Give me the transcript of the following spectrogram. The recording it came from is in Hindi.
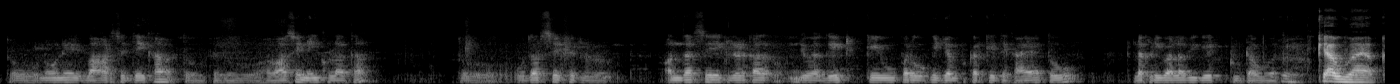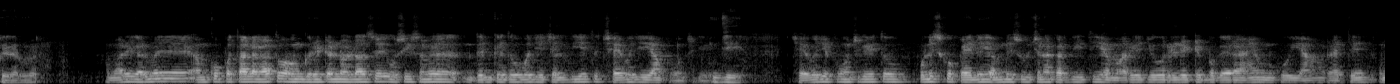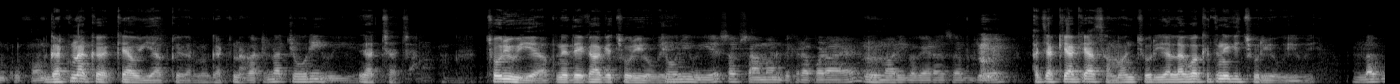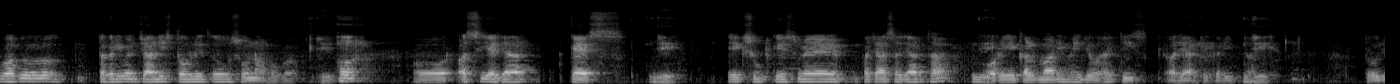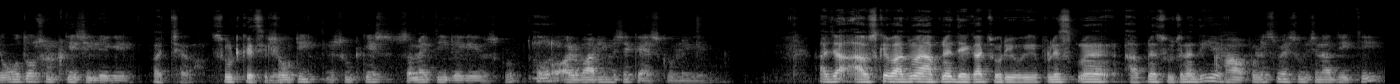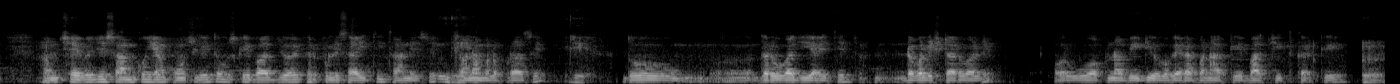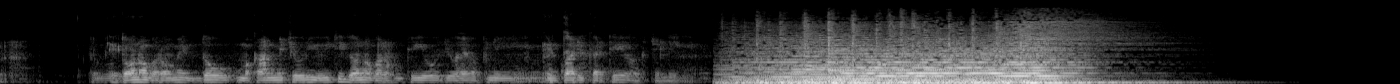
तो उन्होंने बाहर से देखा तो फिर वो हवा से नहीं खुला था। तो उधर से फिर अंदर से एक लड़का जो है गेट के ऊपर होके जंप करके दिखाया तो लकड़ी वाला भी गेट टूटा हुआ था। क्या हुआ है आपके घर में? हमारे घर में हमको पता लगा तो हम ग्रेटर नोएडा से उसी समय दिन के दो बजे चल दिए तो छः बजे यहाँ पहुँच गए। जी। छः बजे पहुँच गए तो पुलिस को पहले हमने सूचना कर दी थी हमारे जो रिलेटिव वगैरह हैं उनको यहाँ रहते हैं उनको फ़ोन घटना क्या हुई है आपके घर में? घटना? घटना चोरी हुई है। अच्छा अच्छा। चोरी हुई है? आपने देखा कि चोरी हो गई? चोरी हुई है सब सामान बिखरा पड़ा है अलमारी वगैरह सब जो है। अच्छा क्या क्या सामान चोरी है? लगभग कितने की चोरी हो गई हुई? लगभग तकरीबन चालीस तोले तो सोना होगा। जी। और और अस्सी हज़ार कैश। जी। एक सूटकेस में पचास हज़ार था और एक अलमारी में जो है तीस हज़ार के करीब था। जी। तो जो वो तो सूटकेस ही ले गए। अच्छा सूट कैसी ले छोटी सूटकेस समेत ही ले गए उसको और? और अलमारी में से कैश को ले गए। अच्छा उसके बाद में आपने देखा चोरी हुई पुलिस में आपने सूचना दी है? हाँ पुलिस में सूचना दी थी हम छः बजे शाम को यहाँ पहुँच गए तो उसके बाद जो है फिर पुलिस आई थी थाने से थाना मलपुरा से। जी। दो दरोगा जी आए थे डबल स्टार वाले और वो अपना वीडियो वगैरह बना के बातचीत करके तो दोनों घरों में दो मकान में चोरी हुई थी दोनों घरों की वो जो है अपनी इंक्वायरी करके और चले गए।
